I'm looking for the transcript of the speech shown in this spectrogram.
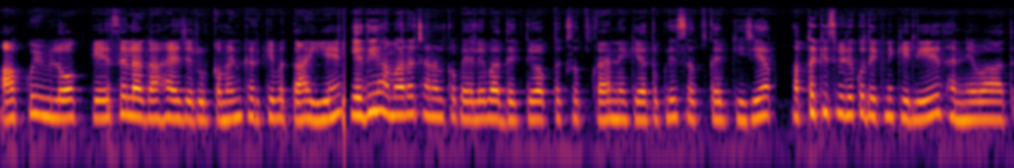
आपको ये ब्लॉग कैसे लगा है ज़रूर कमेंट करके बताइए। यदि हमारा चैनल को पहले बार देखते हो, अब तक सब्सक्राइब नहीं किया तो प्लीज़ सब्सक्राइब कीजिए। अब तक इस वीडियो को देखने के लिए धन्यवाद।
